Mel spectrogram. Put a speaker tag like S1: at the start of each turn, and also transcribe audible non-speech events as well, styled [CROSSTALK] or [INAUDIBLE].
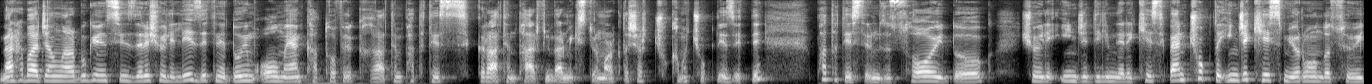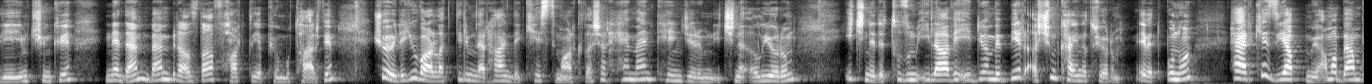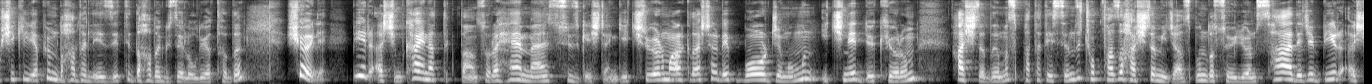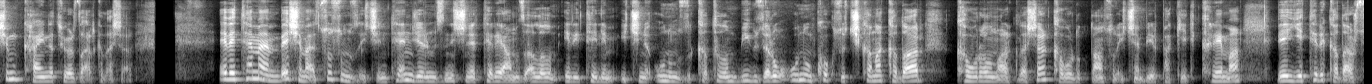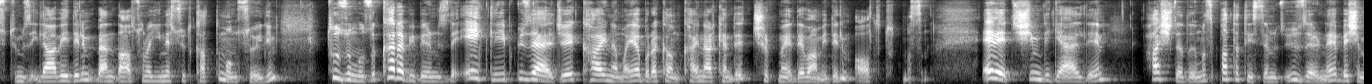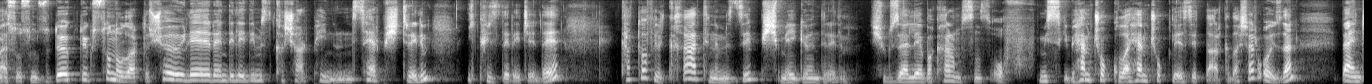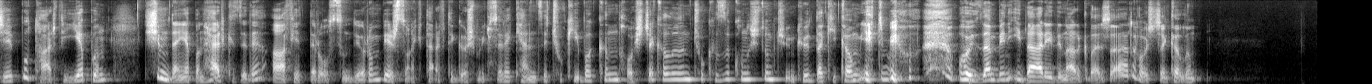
S1: Merhaba canlar. Bugün sizlere şöyle lezzetine doyum olmayan katofel gratin patates gratin tarifini vermek istiyorum arkadaşlar. Çok ama çok lezzetli. Patateslerimizi soyduk. Şöyle ince dilimlere kestik. Ben çok da ince kesmiyorum onu da söyleyeyim. Çünkü neden? Ben biraz daha farklı yapıyorum bu tarifi. Şöyle yuvarlak dilimler halinde kestim arkadaşlar. Hemen tenceremin içine alıyorum. İçine de tuzumu ilave ediyorum ve bir aşım kaynatıyorum. Evet bunu herkes yapmıyor ama ben bu şekil yapıyorum daha da lezzetli daha da güzel oluyor tadı. Şöyle bir aşım kaynattıktan sonra hemen süzgeçten geçiriyorum arkadaşlar ve borcamımın içine döküyorum. Haşladığımız patateslerimizi çok fazla haşlamayacağız bunu da söylüyorum. Sadece bir aşım kaynatıyoruz arkadaşlar. Evet hemen beşamel sosumuz için tenceremizin içine tereyağımızı alalım, eritelim. içine unumuzu katalım. Bir güzel o unun kokusu çıkana kadar kavuralım arkadaşlar. Kavurduktan sonra içine bir paket krema ve yeteri kadar sütümüzü ilave edelim. Ben daha sonra yine süt kattım onu söyleyeyim. Tuzumuzu, karabiberimizi de ekleyip güzelce kaynamaya bırakalım. Kaynarken de çırpmaya devam edelim altı tutmasın. Evet şimdi geldi haşladığımız patateslerimizin üzerine beşamel sosumuzu döktük. Son olarak da şöyle rendelediğimiz kaşar peynirini serpiştirelim 200 derecede. Kartoffel gratinimizi pişmeye gönderelim. Şu güzelliğe bakar mısınız? Of mis gibi. Hem çok kolay hem çok lezzetli arkadaşlar. O yüzden bence bu tarifi yapın. Şimdiden yapan herkese de afiyetler olsun diyorum. Bir sonraki tarifte görüşmek üzere. Kendinize çok iyi bakın. Hoşça kalın. Çok hızlı konuştum çünkü dakikam [LAUGHS] yetmiyor. o yüzden beni idare edin arkadaşlar. Hoşça kalın.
